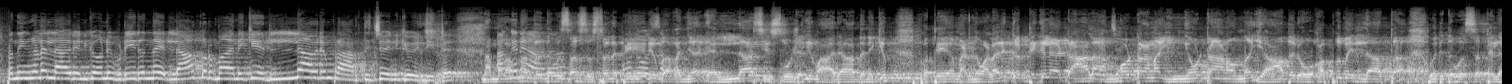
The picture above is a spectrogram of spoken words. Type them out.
അപ്പം നിങ്ങളെല്ലാവരും എനിക്ക് തോന്നുന്നു ഇവിടെ ഇരുന്ന എല്ലാ കുർബാനയ്ക്കും എല്ലാവരും പ്രാർത്ഥിച്ചു എനിക്ക് വേണ്ടിയിട്ട്. അങ്ങനെ ദിവസം സിസ്റ്ററിന്റെ പേര്. പറഞ്ഞ് എല്ലാ ശുശ്രൂഷയ്ക്കും ആരാധനയ്ക്കും പ്രത്യേകമായിരുന്നു വളരെ ക്രിട്ടിക്കലായിട്ട് ആൾ അങ്ങോട്ടാണോ ഇങ്ങോട്ടാണോ എന്ന് യാതൊരു ഉറപ്പുമില്ലാത്ത ഒരു ദിവസത്തിൽ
